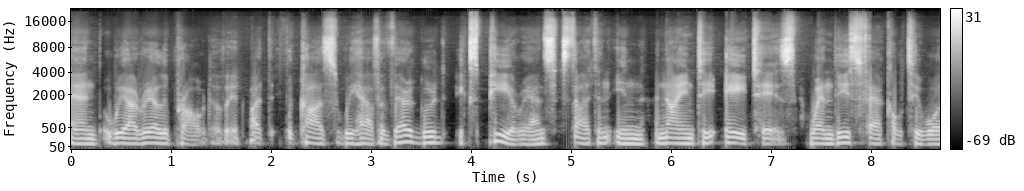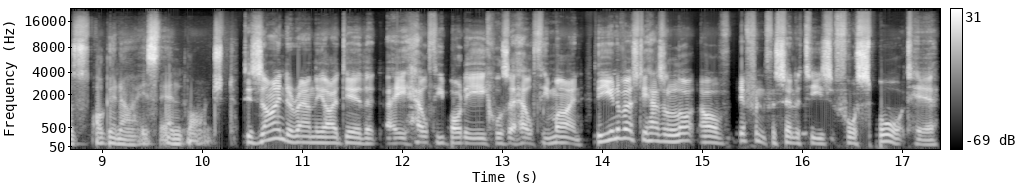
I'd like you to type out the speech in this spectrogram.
and we are really proud of it. But because we have a very good experience starting in 1980s when this faculty was organized and launched. Designed around the idea that a healthy body equals a healthy mind the university has a lot of different facilities for sport here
